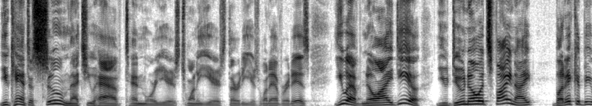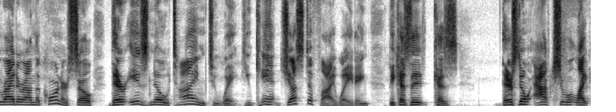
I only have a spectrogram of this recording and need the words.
You can't assume that you have 10 more years, 20 years, 30 years, whatever it is. You have no idea. You do know it's finite, but it could be right around the corner. So there is no time to wait. You can't justify waiting because it because there's no actual like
